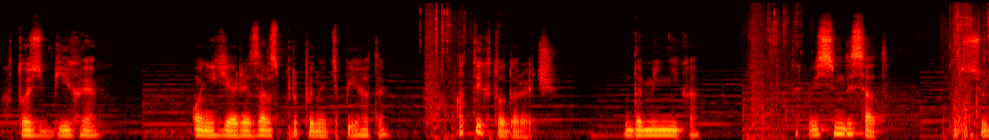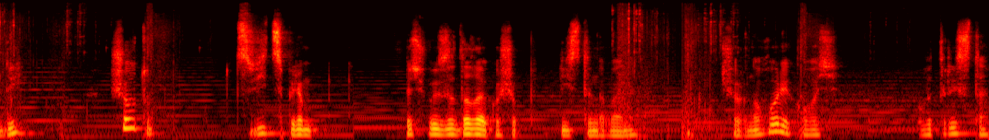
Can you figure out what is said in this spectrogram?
Хтось бігає. О, Нігерія зараз припинить бігати. А ти хто, до речі? Домініка. Так, 80. Сюди. Що тут? Звідси прям. Ось ви задалеко, щоб лізти на мене. Чорногорі когось. Ви 300.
